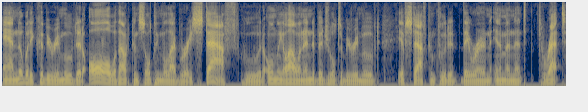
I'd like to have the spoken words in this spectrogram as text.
and nobody could be removed at all without consulting the library staff, who would only allow an individual to be removed if staff concluded they were an imminent threat.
